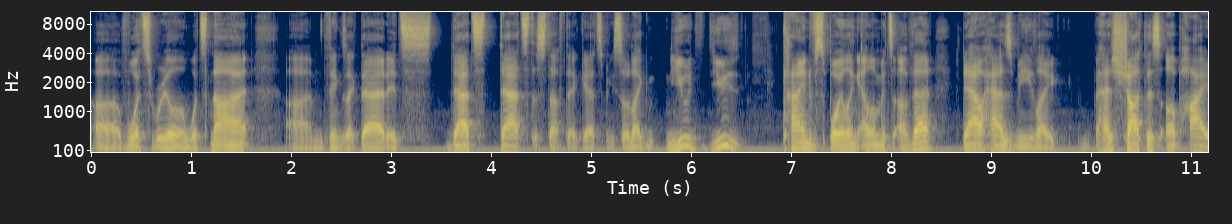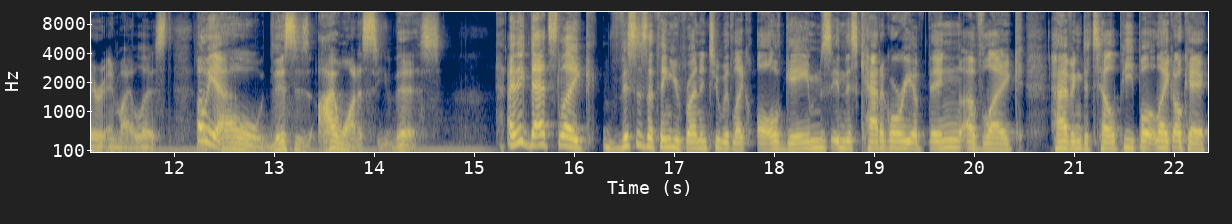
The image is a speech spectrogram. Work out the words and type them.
of what's real and what's not um, things like that it's that's that's the stuff that gets me. So like you you kind of spoiling elements of that now has me like has shot this up higher in my list. Oh, Like, yeah. oh this is i want to see this I think that's like this is a thing you run into with like all games in this category of thing of like having to tell people like okay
